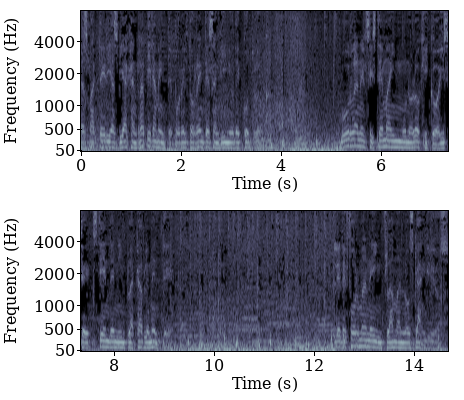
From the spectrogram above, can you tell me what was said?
Las bacterias viajan rápidamente por el torrente sanguíneo de Kutluk burlan el sistema inmunológico y se extienden implacablemente. Le deforman e inflaman los ganglios.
